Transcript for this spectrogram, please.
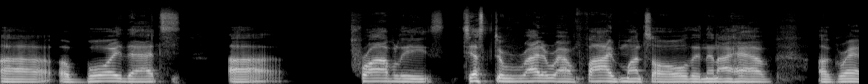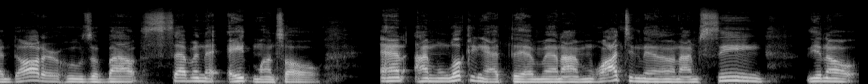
Uh, a boy that's uh, probably just right around five months old, and then I have a granddaughter who's about seven to eight months old. And I'm looking at them and I'm watching them and I'm seeing you know,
